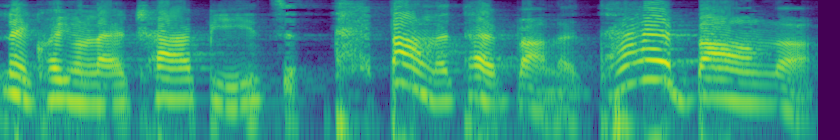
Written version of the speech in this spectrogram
那块用来擦鼻子。太棒了，太棒了，太棒了！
